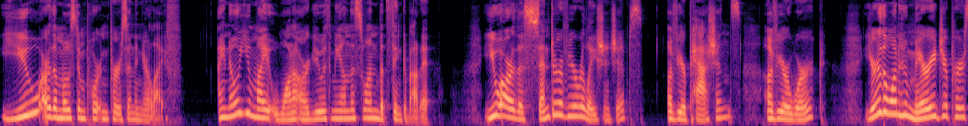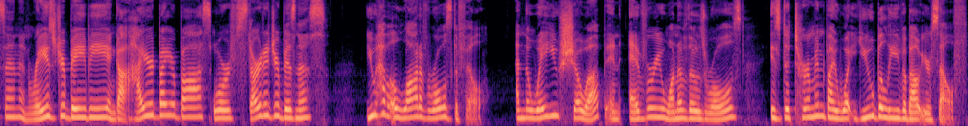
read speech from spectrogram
you are the most important person in your life. I know you might want to argue with me on this one, but think about it. You are the center of your relationships, of your passions, of your work, you're the one who married your person and raised your baby and got hired by your boss or started your business. You have a lot of roles to fill. And the way you show up in every one of those roles is determined by what you believe about yourself,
